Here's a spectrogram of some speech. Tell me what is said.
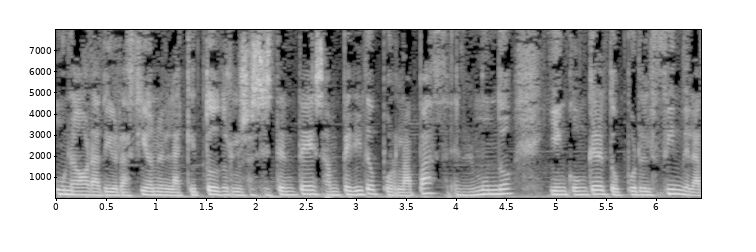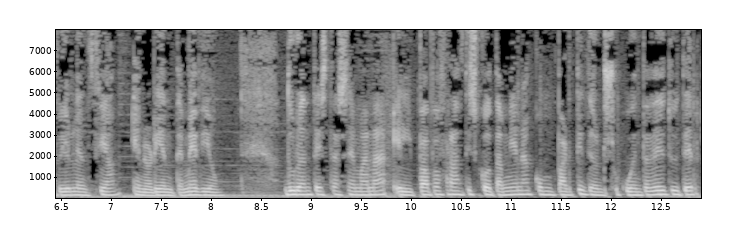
Una hora de oración en la que todos los asistentes han pedido por la paz en el mundo y en concreto por el fin de la violencia en Oriente Medio. Durante esta semana, el Papa Francisco también ha compartido en su cuenta de Twitter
